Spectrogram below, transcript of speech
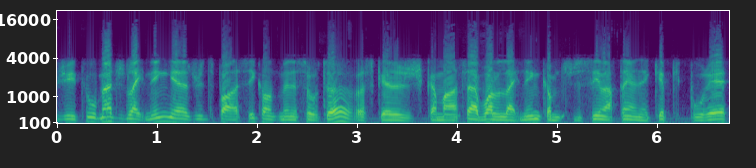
j'ai été au match du Lightning euh, jeudi passé contre Minnesota parce que je commençais à voir le Lightning, comme tu le sais, Martin, une équipe qui pourrait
